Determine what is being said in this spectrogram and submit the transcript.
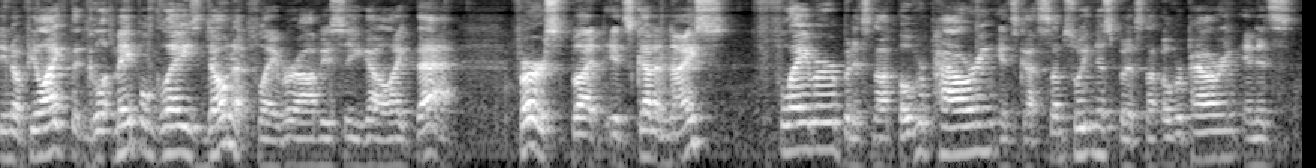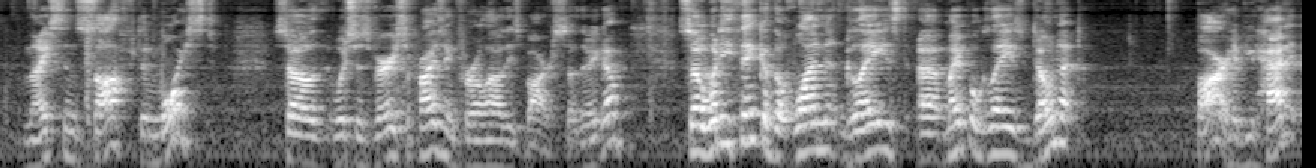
you know, if you like the maple glazed donut flavor, obviously you gotta like that first, but it's got a nice flavor, but it's not overpowering. It's got some sweetness, but it's not overpowering, and it's nice and soft and moist. So, which is very surprising for a lot of these bars. So there you go. So what do you think of the one glazed, uh, maple glazed donut bar? Have you had it?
